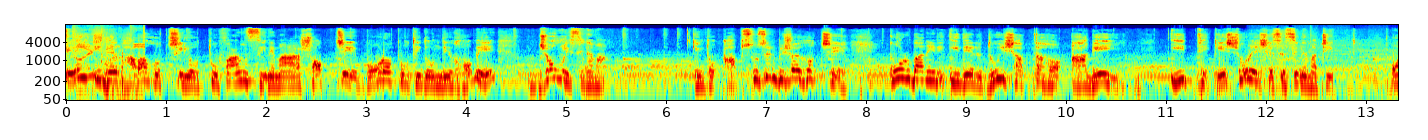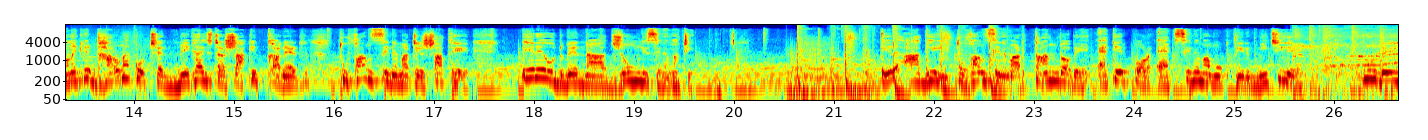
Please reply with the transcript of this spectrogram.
এই ঈদে ভাবা হচ্ছিল তুফান সিনেমা সবচেয়ে বড় প্রতিদ্বন্দ্বী হবে জঙ্গলি সিনেমা। কিন্তু আফসোসের বিষয় হচ্ছে, কোরবানির ঈদের দুই সপ্তাহ আগেই ঈদ থেকে সরে এসেছে সিনেমাটি। অনেকের ধারণা করছেন মেগা স্টার শাকিব খানের তুফান সিনেমাটির সাথে পেরে উঠবে না জঙ্গলি সিনেমাটি। এর আগেই তুফান সিনেমার তাণ্ডবে একের পর এক সিনেমা মুক্তির মিছিলে পূর্বেই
